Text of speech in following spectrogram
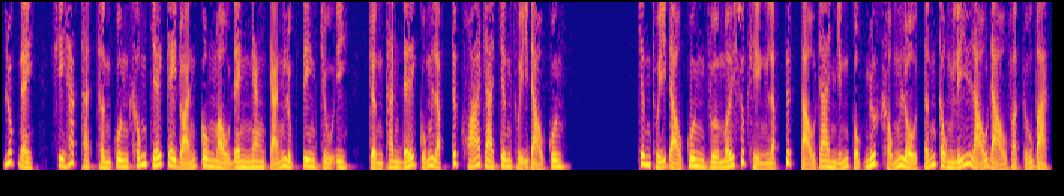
Lúc này, khi hắc thạch thần quân khống chế cây đoạn côn màu đen ngăn cản lục tiên chủ y, Trần Thanh Đế cũng lập tức hóa ra chân thủy đạo quân. Chân thủy đạo quân vừa mới xuất hiện lập tức tạo ra những cột nước khổng lồ tấn công Lý Lão Đạo và Cửu Bạc.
